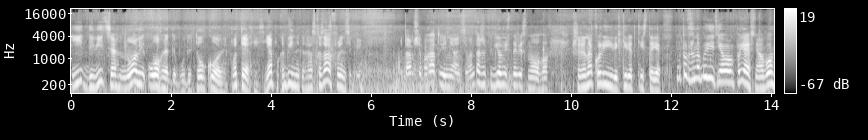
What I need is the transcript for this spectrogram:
І дивіться, нові огляди будуть толкові по техніці. Я по кабінниках розказав, в принципі. Там ще багато є нюансів. Вантажопідйомність навісного, ширина коліїв, які рядки стає. Ну то вже наберіть, я вам поясню, або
